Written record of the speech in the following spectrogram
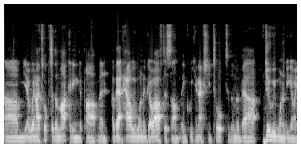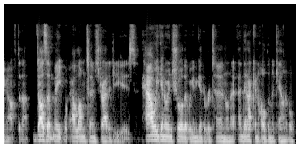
Um, you know, when I talk to the marketing department about how we want to go after something, we can actually talk to them about do we want to be going after that? Does it meet what our long term strategy is? How are we going to ensure that we're going to get a return on it? And then I can hold them accountable.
